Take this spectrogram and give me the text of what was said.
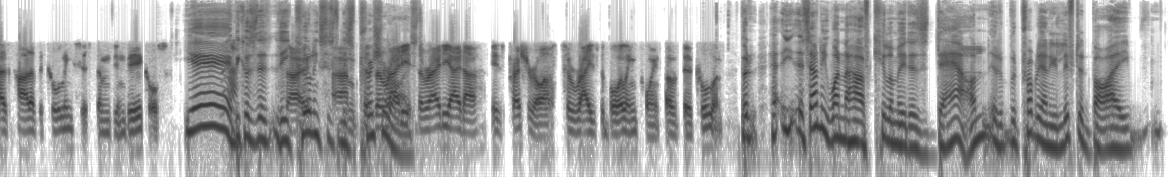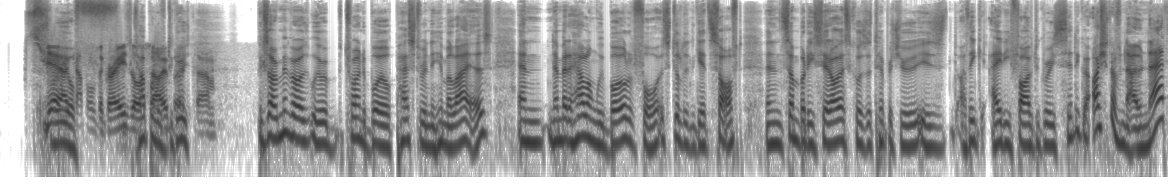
as part of the cooling systems in vehicles. yeah, Huh. because the, the So, cooling system is um, 'cause The, radi- pressurized. the radiator is pressurized to raise the boiling point of the coolant. But it's only one and a half kilometres down. It would probably only lift it by three yeah, or a couple of degrees or couple so. of degrees. But, um, Because I remember I was, we were trying to boil pasta in the Himalayas, and no matter how long we boiled it for, it still didn't get soft. And somebody said, "Oh, that's because the temperature is, I think, 85 degrees centigrade." I should have known that.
